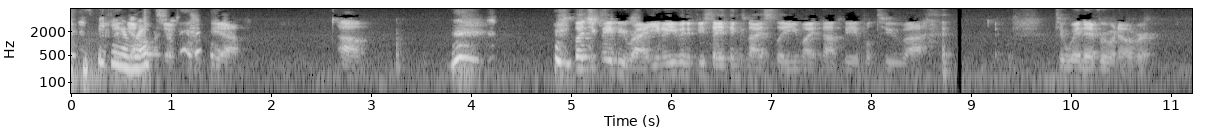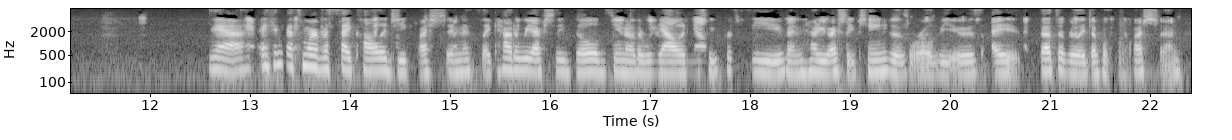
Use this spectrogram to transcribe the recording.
Speaking of which, yeah. Um, but you may be right. You know, even if you say things nicely, you might not be able to uh, to win everyone over. Yeah, I think that's more of a psychology question. It's like how do we actually build, you know, the realities we perceive, and how do you actually change those worldviews? I that's a really difficult question.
